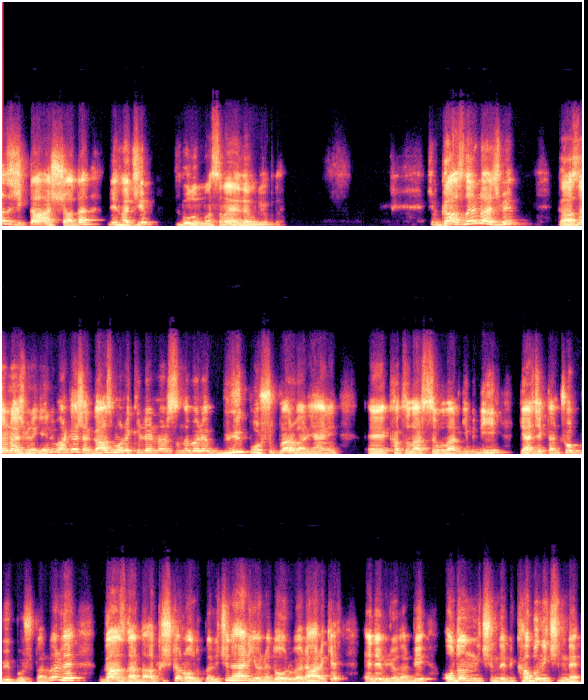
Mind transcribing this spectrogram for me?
azıcık daha aşağıda bir hacim bulunmasına neden oluyor bu da. Şimdi gazların hacmi, gazların hacmine gelelim. Arkadaşlar gaz moleküllerinin arasında böyle büyük boşluklar var. Yani e, katılar, sıvılar gibi değil. Gerçekten çok büyük boşluklar var ve gazlar da akışkan oldukları için her yöne doğru böyle hareket edebiliyorlar. Bir odanın içinde, bir kabın içinde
